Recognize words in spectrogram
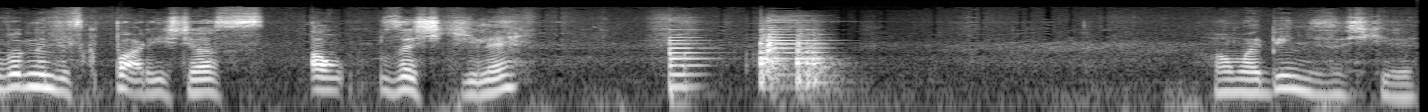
Nu vă gândiți că parii ăștia s- au 10 kg. Au mai bine de 10 kg.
